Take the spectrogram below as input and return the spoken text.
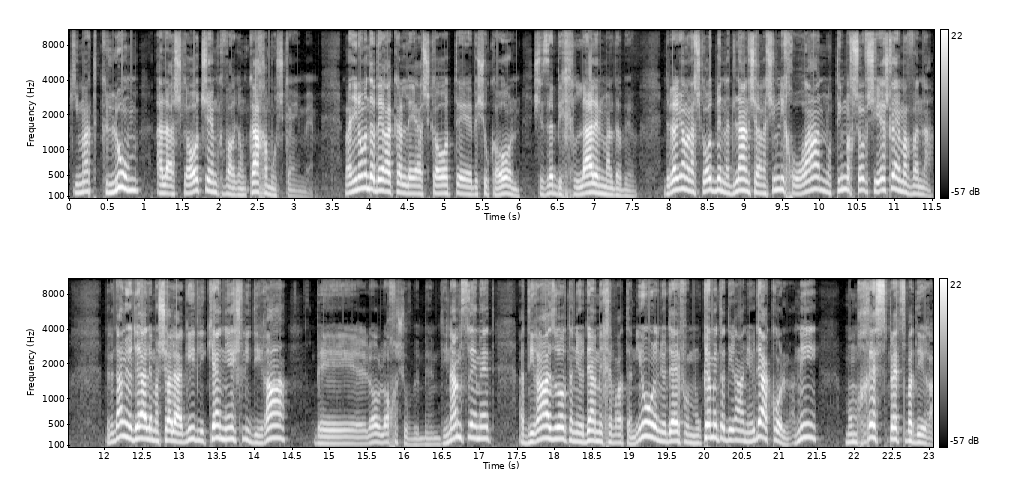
כמעט כלום על ההשקעות שהם כבר גם ככה מושקעים בהן. ואני לא מדבר רק על אה, השקעות uh, בשוק ההון, שזה בכלל אין מה לדבר. מדבר גם על השקעות בנדל"ן, שאנשים לכאורה נוטים לחשוב שיש להם הבנה. בן אדם יודע למשל להגיד לי, כן, יש לי דירה, ב... לא, לא חשוב, במדינה מסוימת, הדירה הזאת, אני יודע מחברת הניהול, אני יודע איפה ממוקמת הדירה, אני יודע הכל. אני מומחה ספץ בדירה.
